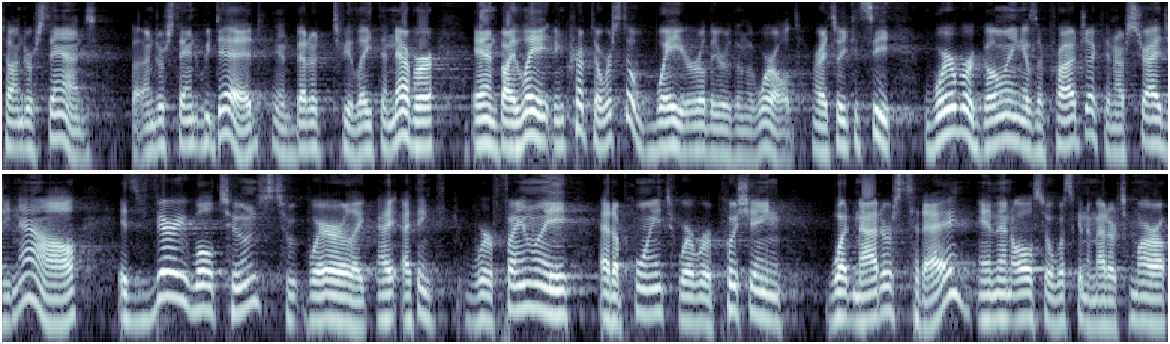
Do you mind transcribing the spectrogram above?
to understand. But understand we did, and better to be late than never. And by late in crypto, we're still way earlier than the world, right? So you can see where we're going as a project and our strategy now it's very well tuned to where like I, I, think we're finally at a point where we're pushing what matters today and then also what's going to matter tomorrow.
